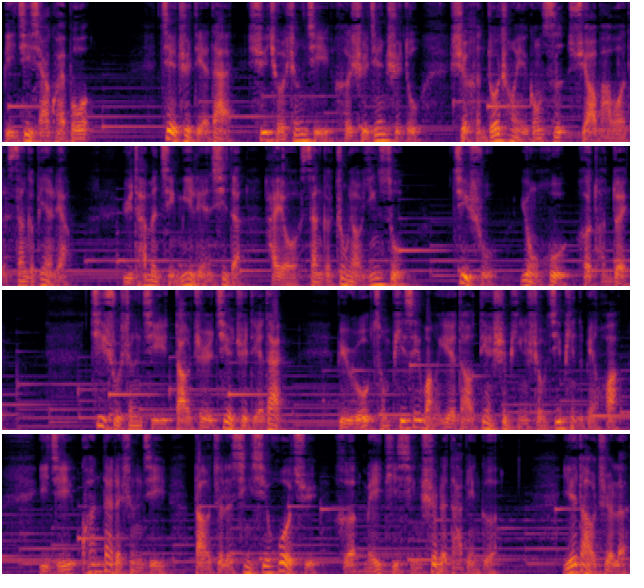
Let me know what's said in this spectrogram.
笔记侠快播：介质迭代、需求升级和时间尺度是很多创业公司需要把握的三个变量。与他们紧密联系的还有三个重要因素：技术、用户和团队。技术升级导致介质迭代，比如从 PC 网页到电视屏、手机屏的变化，以及宽带的升级导致了信息获取和媒体形式的大变革，也导致了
